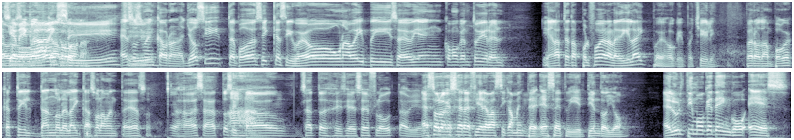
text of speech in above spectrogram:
eso que sí me claven Eso sí. sí. me encabrona. Yo sí te puedo decir que si veo una baby y se ve bien como que en Twitter, tiene las tetas por fuera, le di like, pues ok, pues chilling. Pero tampoco es que estoy dándole like a solamente eso. Ajá, exacto. Si Ajá. está, exacto, si si ese flow está bien. Eso es lo que se refiere básicamente ese tweet, entiendo yo. El último que tengo es,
